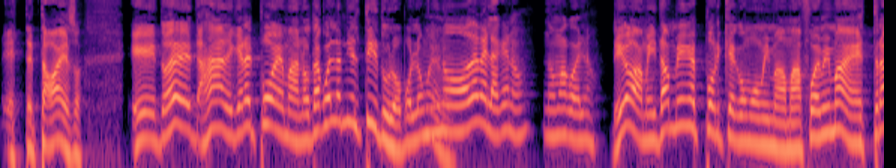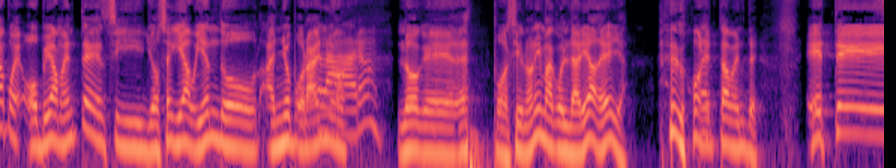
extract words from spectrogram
Este estaba eso. Eh, entonces, ajá, ¿de qué era el poema? ¿No te acuerdas ni el título, por lo menos? No, de verdad que no. No me acuerdo. Digo, a mí también es porque como mi mamá fue mi maestra, pues obviamente si yo seguía viendo año por año Claro. lo que, pues si no, ni me acordaría de ella, honestamente. Este...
